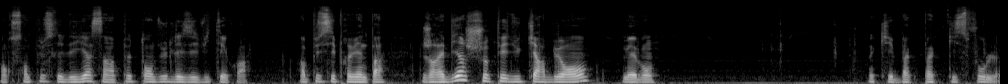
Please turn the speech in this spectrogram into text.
On ressent plus les dégâts. C'est un peu tendu de les éviter, quoi. En plus, ils préviennent pas. J'aurais bien chopé du carburant. Mais bon. Ok, backpack qui se full.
